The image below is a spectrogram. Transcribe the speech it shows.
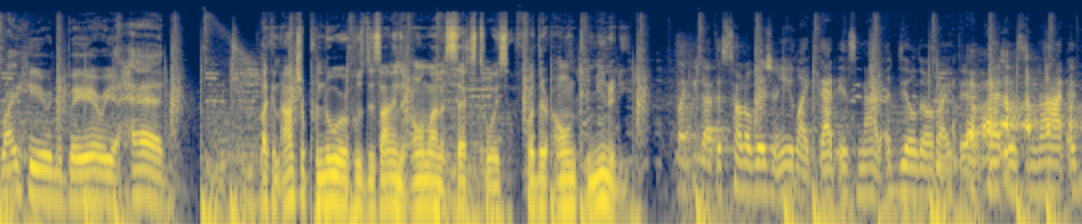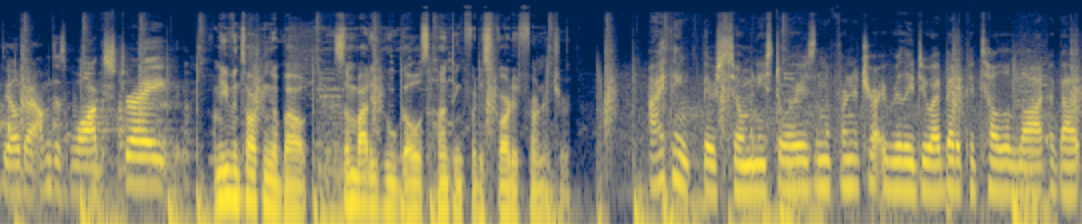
right here in the Bay Area had. Like an entrepreneur who's designing their own line of sex toys for their own community. Like you got this tunnel vision, and you're like, that is not a dildo right there. That is not a dildo. I'm just walk straight. I'm even talking about somebody who goes hunting for discarded furniture. I think there's so many stories in the furniture. I really do. I bet it could tell a lot about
